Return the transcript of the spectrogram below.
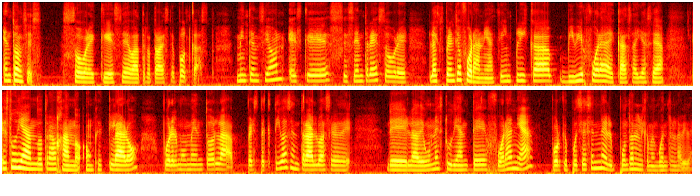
Entonces, ¿sobre qué se va a tratar este podcast? Mi intención es que se centre sobre la experiencia foránea, que implica vivir fuera de casa, ya sea estudiando, trabajando, aunque claro, por el momento la perspectiva central va a ser de, la de una estudiante foránea, porque pues es en el punto en el que me encuentro en la vida.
